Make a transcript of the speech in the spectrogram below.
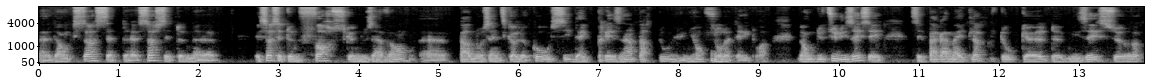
Euh, donc ça, c'est, ça c'est une et ça c'est une force que nous avons par nos syndicats locaux aussi d'être présents partout l'union sur mhm. le territoire. Donc d'utiliser ces ces paramètres-là plutôt que de miser sur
